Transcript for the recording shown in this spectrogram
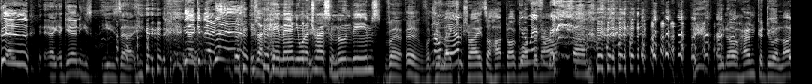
again he's he's uh, yeah, get back. He's like, "Hey, man, you want to try some moonbeams?" Uh, uh, would No, you like man. to try? It's a hot dog Get water away from now. me. Um, you know, ham could do a lot.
